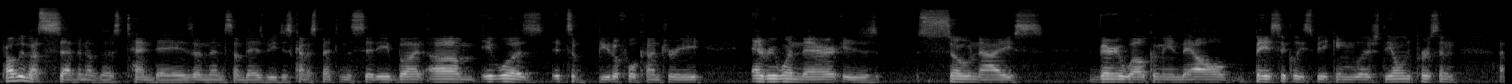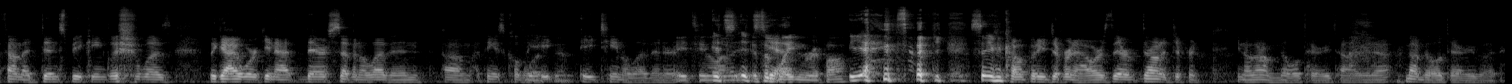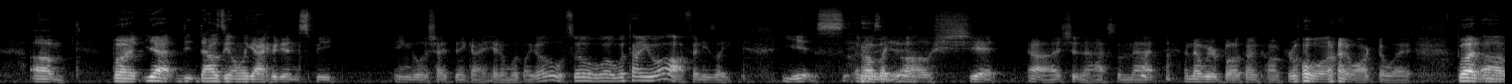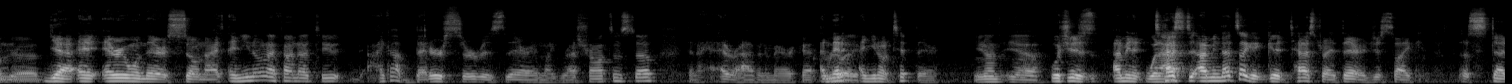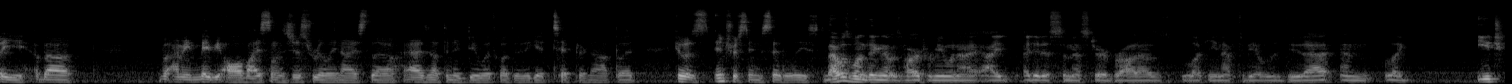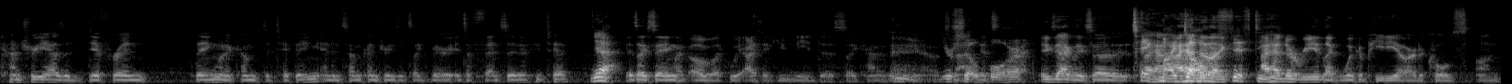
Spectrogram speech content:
probably about seven of those ten days, and then some days we just kind of spent in the city. But um, it was it's a beautiful country. Everyone there is so nice, very welcoming. They all basically speak English. The only person I found that didn't speak English was the guy working at their 7-Eleven. Um, I think it's called like eight, yeah. 1811 or 1811. It's- It's, it's- a yeah. blatant ripoff. yeah, it's like same company, different hours. They're they're on a different, you know, they're on military time. You know, not military, but, um, but yeah, th- that was the only guy who didn't speak English. I think and I hit him with like, oh, so uh, what time you off? And he's like, yes. And I was like, Yeah. oh shit, uh, I shouldn't asked him that. and then we were both uncomfortable, and I walked away. But Oh, um, yeah, everyone there is so nice. And you know what I found out too? I got better service there in like restaurants and stuff than I ever have in America. And Really? then and you don't tip there, You don't, yeah. which is I mean a When test. I, mean that's like a good test right there. Just like a study about. But I mean, maybe all of Iceland's just really nice though. It has nothing to do with whether they get tipped or not. But it was interesting to say the least. That was one thing that was hard for me when I, I, I did a semester abroad. I was lucky enough to be able to do that. And, like, each country has a different thing when it comes to tipping. And in some countries, it's, like, very, it's offensive if you tip. Yeah, It's like saying, like, oh, like, we, I think you need this, like, kind of thing, you know. it's you're not- so poor. Exactly. So Take I my I had to, dollar like, 50. I had to read, like, Wikipedia articles on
